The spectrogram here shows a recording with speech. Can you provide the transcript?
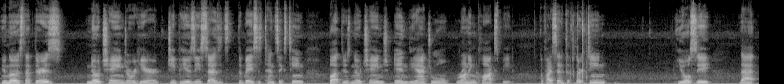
you'll notice that there is no change over here. GPU-Z says it's the base is 1016, but there's no change in the actual running clock speed. If I set it to 13, you'll see that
